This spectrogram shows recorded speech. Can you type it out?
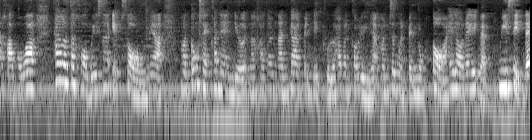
นะคะ เพราะว่าถ้าเราจะขอวีซ่า F2 เนี่ยมันต้องใช้คะแนนเยอะนะคะ ดังนั้นการเป็นเด็กทุนรัฐบาลเกาหลีเนี่ยมันจะเหมือนเป็นนกต่อให้เราได้แบบมีสิทธิ์ได้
